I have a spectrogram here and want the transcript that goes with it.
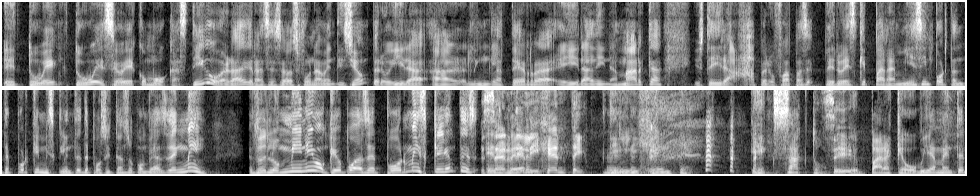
eh, tuve, tuve, se oye como castigo, ¿verdad? Gracias a Dios fue una bendición, pero ir a, a Inglaterra e ir a Dinamarca, y usted dirá, ah, pero fue a pasar. Pero es que para mí es importante porque mis clientes depositan su confianza en mí. Entonces, lo mínimo que yo puedo hacer por mis clientes es Ser ver diligente. diligente. Exacto. Sí. Eh, Para que obviamente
